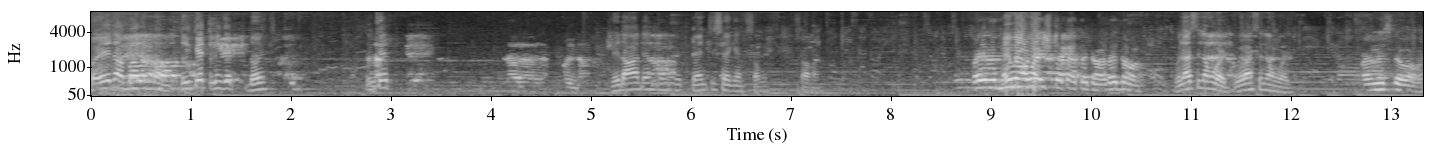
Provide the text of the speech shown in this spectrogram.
Uy, ayun na, bawal mo. Trinket, trinket, Doy. Trinket. Wala, wala, wala. Hold on. Kailangan din trinket. 20 seconds ako. Sa akin. Ay, red Ay, wala, wala. Teka, teka, red ako. Wala silang word, wala silang word. Armless daw ako.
